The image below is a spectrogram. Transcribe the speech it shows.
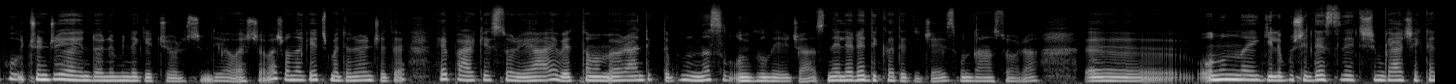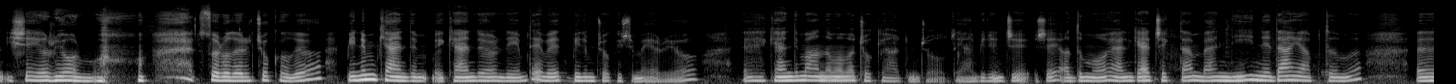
bu üçüncü yayın dönemine geçiyoruz şimdi yavaş yavaş. Ona geçmeden önce de hep herkes soruyor ya evet tamam öğrendik de bunu nasıl uygulayacağız? Nelere dikkat edeceğiz bundan sonra? E, onunla ilgili bu şiddetsiz iletişim gerçekten işe yarıyor mu? Soruları çok oluyor. Benim kendim kendi örneğimde evet benim çok işime yarıyor e, kendimi anlamama çok yardımcı oldu. Yani birinci şey adım o. Yani gerçekten ben neyi neden yaptığımı e,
